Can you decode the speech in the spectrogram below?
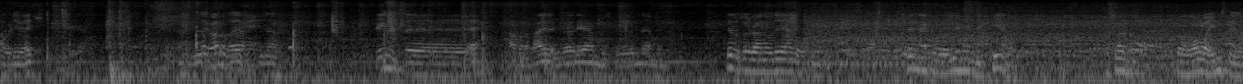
Arbejder væk. Det er godt ud. Det eneste, øh, ja, arbejder vej, der gør, det er måske den der, men det du så gør nu, det er, at du, den der går du lige ned med markere, og så går du over og indstiller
